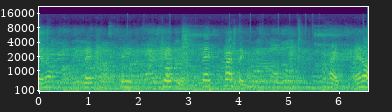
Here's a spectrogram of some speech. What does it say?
Едно, две, три, четири, пет. Хващай ме. Хайде. Едно.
